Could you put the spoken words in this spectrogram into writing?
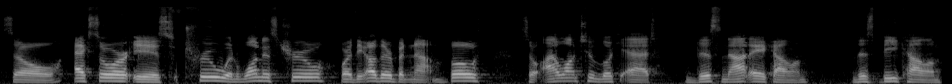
So XOR is true when one is true or the other, but not both. So I want to look at this not A column, this B column.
